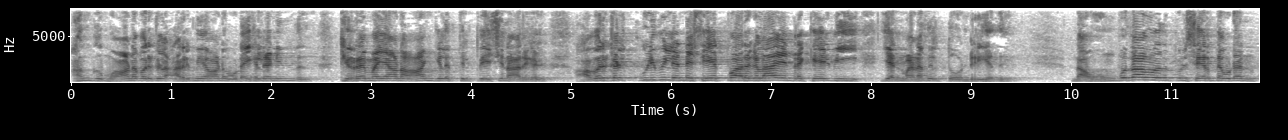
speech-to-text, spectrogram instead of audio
அங்கு மாணவர்கள் அருமையான உடைகள் அணிந்து திறமையான ஆங்கிலத்தில் பேசினார்கள். அவர்கள் குழுவில் என்னை சேர்ப்பார்களா என்ற கேள்வி என் மனதில் தோன்றியது. நான் ஒன்பதாம் வகுப்பில் சேர்ந்தவுடன்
